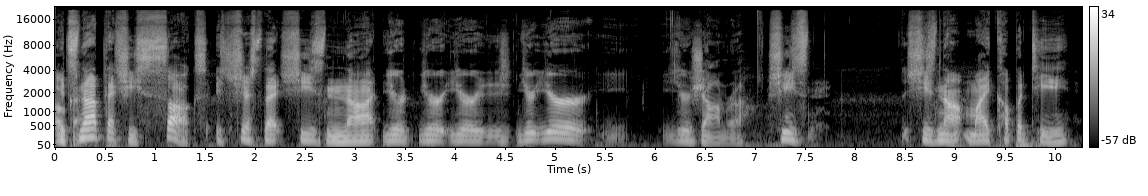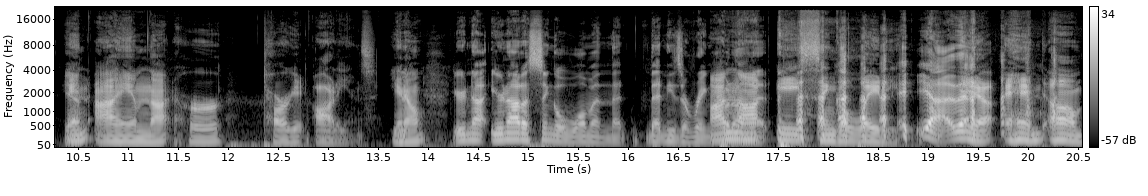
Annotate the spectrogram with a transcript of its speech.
It's okay. not that she sucks. It's just that she's not Your your your your your your genre. she's she's not my cup of tea Yeah. and I am not her target audience, you know? You're not you're not a single woman that that needs a ring put I'm on not it. a single lady. yeah. That, yeah, and um,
